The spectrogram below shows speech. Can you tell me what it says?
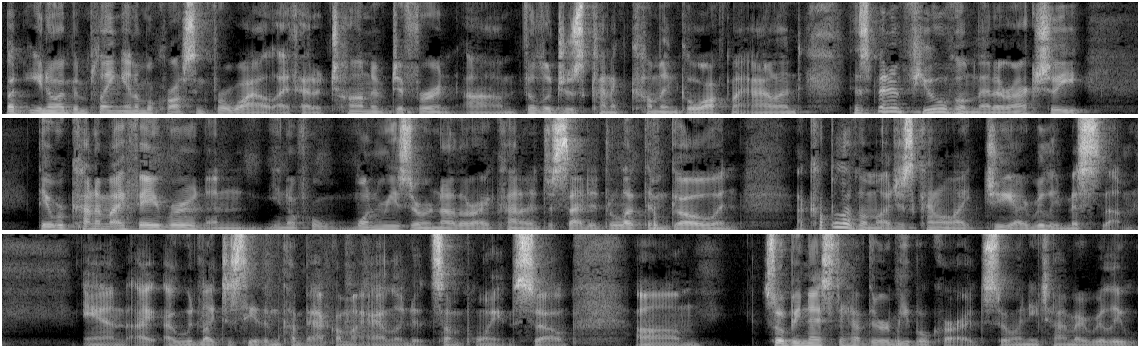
but you know, I've been playing Animal Crossing for a while. I've had a ton of different um, villagers kind of come and go off my island. There's been a few of them that are actually they were kind of my favorite, and you know, for one reason or another, I kind of decided to let them go. And a couple of them, I just kind of like, gee, I really miss them, and I, I would like to see them come back on my island at some point. So, um, so it'd be nice to have their amiibo cards. So anytime I really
